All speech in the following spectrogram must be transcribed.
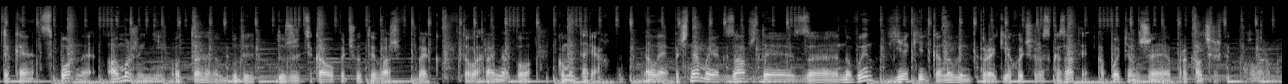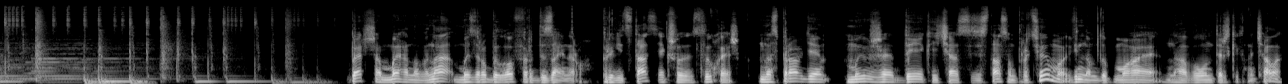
таке спорне, а може ні. От е, буде дуже цікаво почути ваш фідбек в телеграмі або в коментарях. Але почнемо, як завжди, з новин. Є кілька новин, про які я хочу розказати, а потім вже про Culture поговоримо. Перша мега новина. Ми зробили офер дизайнеру. Привіт, Стас. Якщо слухаєш, насправді ми вже деякий час зі Стасом працюємо. Він нам допомагає на волонтерських началах,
